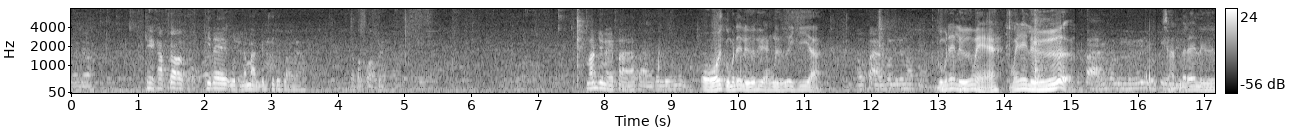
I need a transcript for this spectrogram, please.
เดี๋ยวเดี๋ยวโอเคครับก็พี่ได้อุดน้ำมันเป็นที่เรียบร้อยแล้วครับเดี๋ยวประกอบเลยน็อตอยู่ไหนป่าป่าเป็นคนลื้อนี่โอ้ยกูไม่ได้ลื้อพี่แบงค์ลื้อไอ้เหี้ยเอาป่าเป็นคนลื้อน็อตหน่อยกูไม่ได้ลื้อแหม ไม่ได้ลื้อป่าเป็นคนลื้ออยู่ฉันไม่ได้ลื้อ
